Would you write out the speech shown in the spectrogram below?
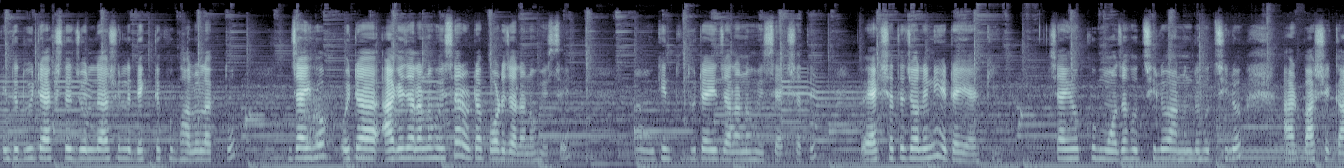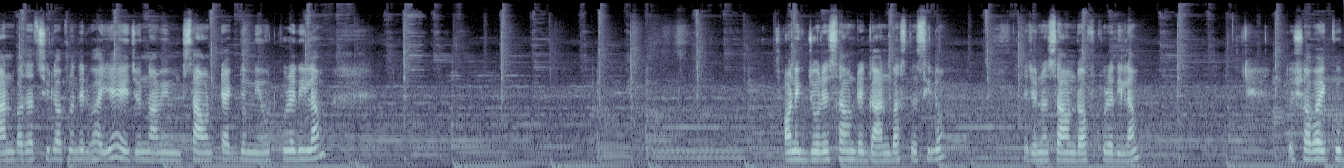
কিন্তু দুইটা একসাথে জ্বললে আসলে দেখতে খুব ভালো লাগতো। যাই হোক, ওইটা আগে জ্বালানো হয়েছে আর ওটা পরে জ্বালানো হয়েছে। কিন্তু দুটাই জ্বালানো হয়েছে একসাথে। তো একসাথে জ্বলেনি এটাই আর কি। যাই হোক, খুব মজা হচ্ছিল, আনন্দ হচ্ছিল। আর পাশে গান বাজাচ্ছিল আপনাদের ভাইয়া, এই জন্য আমি সাউন্ডটা একদম মিউট করে দিলাম। অনেক জোরে সাউন্ডে গান বাজতেছিল এই জন্য সাউন্ড অফ করে দিলাম। তো সবাই খুব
